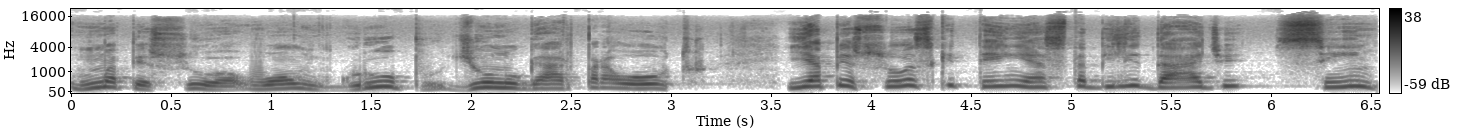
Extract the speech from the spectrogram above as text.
uma pessoa ou um grupo de um lugar para outro. E há pessoas que têm esta habilidade, sim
